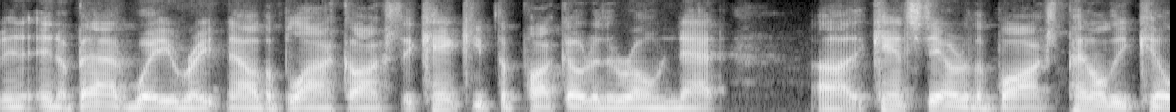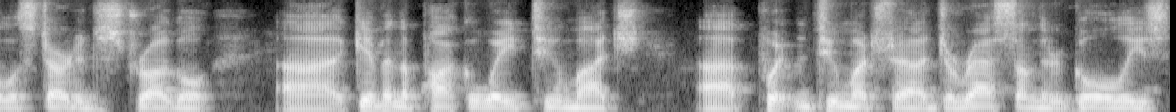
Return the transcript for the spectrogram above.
in, in a bad way right now. The Blackhawks they can't keep the puck out of their own net. Uh, they can't stay out of the box. Penalty kill has started to struggle, uh, giving the puck away too much, uh, putting too much uh, duress on their goalies.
